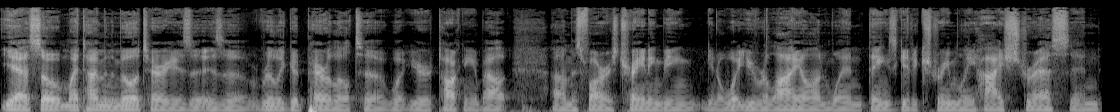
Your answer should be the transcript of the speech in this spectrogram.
Yeah, so my time in the military is a, is a really good parallel to what you're talking about, um, as far as training being, you know, what you rely on when things get extremely high stress and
